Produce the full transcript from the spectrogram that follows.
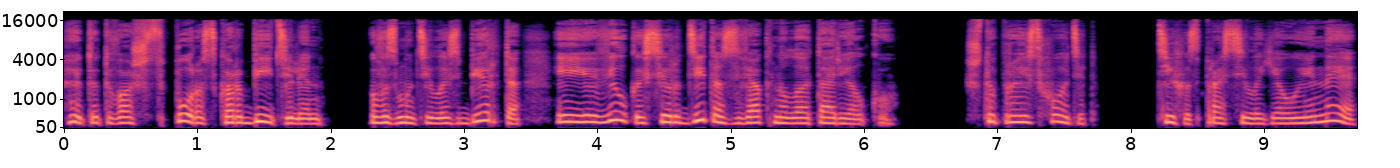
«Этот ваш спор оскорбителен!» — возмутилась Берта, и ее вилка сердито звякнула о тарелку. «Что происходит?» — тихо спросила я у Инея,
